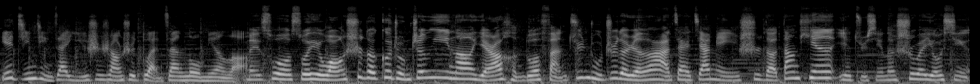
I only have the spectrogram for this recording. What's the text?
也仅仅在仪式上是短暂露面了。没错，所以王室的各种争议呢，也让很多反君主制的人啊，在加冕仪式的当天也举。行的示威游行，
